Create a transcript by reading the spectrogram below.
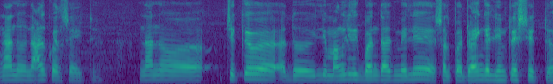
ನಾನು ನಾಲ್ಕು ವರ್ಷ ಆಯಿತು. ನಾನು ಚಿಕ್ಕ, ಅದು ಇಲ್ಲಿ ಮಂಗಳೂರಿಗೆ ಬಂದಾದಮೇಲೆ ಸ್ವಲ್ಪ ಡ್ರಾಯಿಂಗಲ್ಲಿ ಇಂಟ್ರೆಸ್ಟ್ ಇತ್ತು.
